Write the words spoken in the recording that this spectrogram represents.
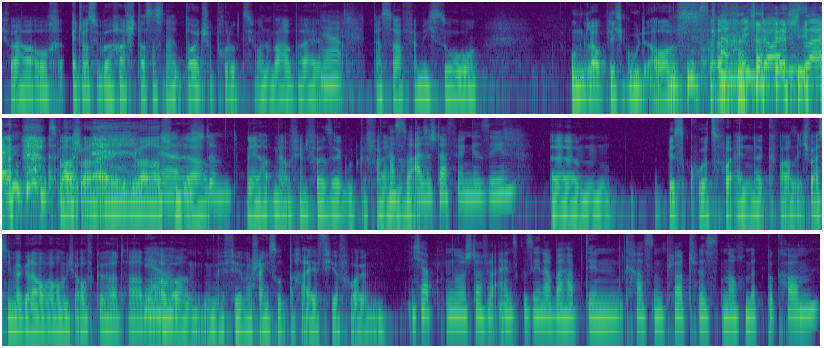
Ich war auch etwas überrascht, dass es eine deutsche Produktion war, weil ja. das sah für mich so unglaublich gut aus. Das kann nicht deutsch sein. Es war schon ein wenig überraschend. Ja, das stimmt. Nee, hat mir auf jeden Fall sehr gut gefallen. Hast du alle Staffeln gesehen? Ähm, bis kurz vor Ende quasi. Ich weiß nicht mehr genau, warum ich aufgehört habe, ja. aber mir fehlen wahrscheinlich so drei, vier Folgen. Ich habe nur Staffel 1 gesehen, aber habe den krassen Plot-Twist noch mitbekommen,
